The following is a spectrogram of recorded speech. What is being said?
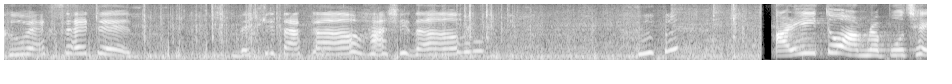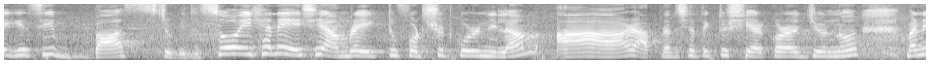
খুব এক্সাইটেড দেখি তাকাও, হাসি দাও। আর এই তো আমরা পৌঁছে গেছি বাস স্টপেজে সো এখানে এসে আমরা একটু ফটোশ্যুট করে নিলাম আর আপনাদের সাথে একটু শেয়ার করার জন্য মানে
